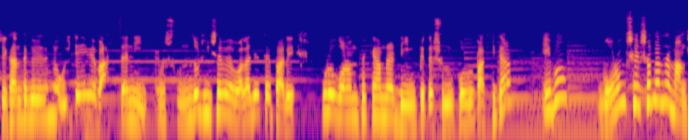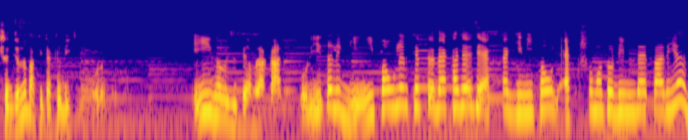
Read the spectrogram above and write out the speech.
সেখান থেকে যদি আমরা ওই টাইমে বাচ্চা নিই, একটা সুন্দর হিসেবে বলা যেতে পারে, পুরো গরম থেকে আমরা ডিম পেতে শুরু করব পাখিটা এবং গরম শেষ হবে আমরা মাংসের জন্য পাখিটাকে বিক্রি করে দেবো। এইভাবে যদি আমরা কাজ করি, তাহলে গিনি ফাউলের ক্ষেত্রে দেখা যায় যে একটা গিনি ফাউল একশো মতো ডিম দেয় পার ইয়ার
